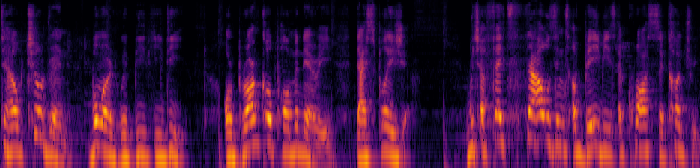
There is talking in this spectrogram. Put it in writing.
to help children born with BPD, or bronchopulmonary dysplasia, which affects thousands of babies across the country.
